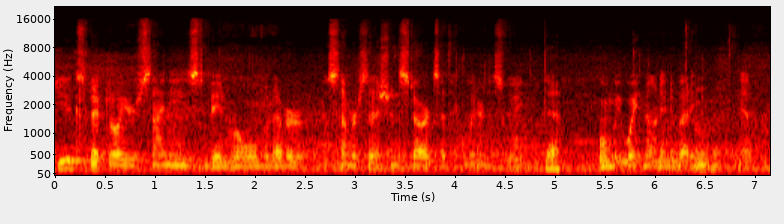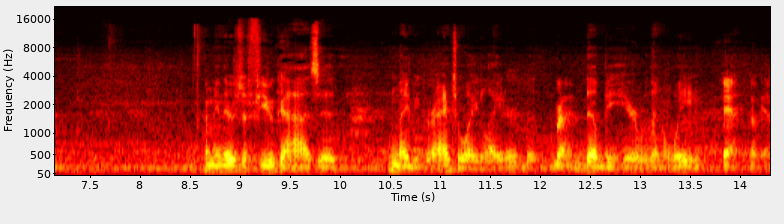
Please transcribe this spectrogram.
Do you expect all your signees to be enrolled whenever the summer session starts? I think later this week. Yeah. Won't be waiting on anybody. Yeah. I mean, there's a few guys that maybe graduate later, but Right. they'll be here within a week. Yeah. Okay.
